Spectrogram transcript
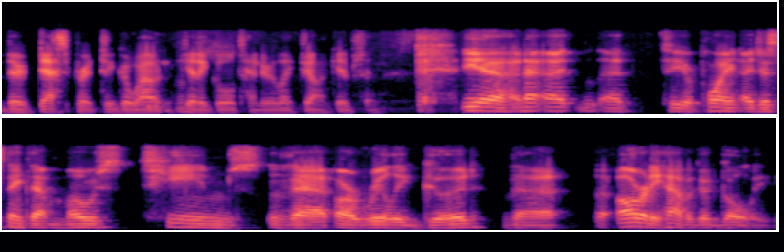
they're desperate to go out and get a mm-hmm. goaltender like John Gibson. Yeah, and I, I, I, to your point, I just think that most teams that are really good that already have a good goalie.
